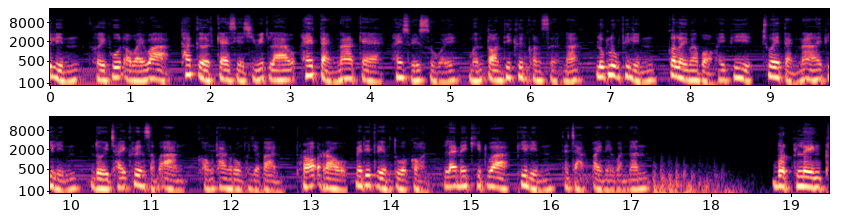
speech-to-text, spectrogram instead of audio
ี่หลินเคยพูดเอาไว้ว่า ถ้าเกิดแกเสียชีวิตแล้ว ให้แต่งหน้าแกให้สวยๆ เหมือนตอนที่ขึ้นคอนเสิร์ตนะ ลูกๆพี่หลินก็เลยมาบอกให้พี่ช่วยแต่งหน้าให้พี่หลิน โดยใช้เครื่องสำอางของทางโรงพยาบาล เพราะเราไม่ได้เตรียมตัวก่อน และไม่คิดว่าพี่หลินจะจากไปในวันนั้นบทเพลงไพ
